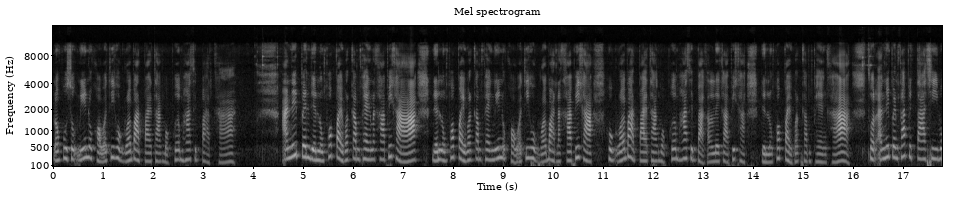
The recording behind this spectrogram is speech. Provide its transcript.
หลวงปู่สุขนี้หนูขอไว้ที่ 600 บาทปลายทางบอกเพิ่ม 50 บาทค่ะ อันนี้เป็นเหรียญหลวงพ่อไปวัดกำแพงนะคะพี่ขาเหรียญหลวงพ่อไปวัดกำแพงนี้หนูขอไว้ที่ 600 บาทนะคะพี่ขา600 บาทปลายทางบอกเพิ่ม 50 บาทกันเลยค่ะพี่ขาเหรียญหลวงพ่อไปวัดกำแพงค่ะ ส่วนอันนี้เป็นผ้าปิดตาชีโบ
